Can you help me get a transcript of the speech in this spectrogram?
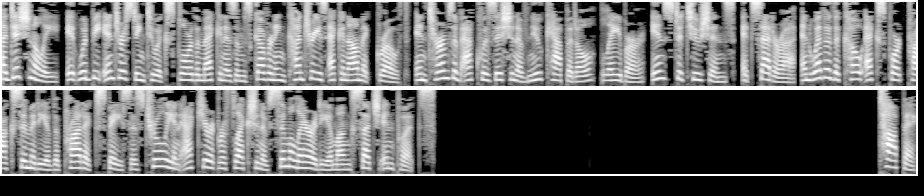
Additionally, it would be interesting to explore the mechanisms governing countries' economic growth, in terms of acquisition of new capital, labor, institutions, etc., and whether the co-export proximity of the product space is truly an accurate reflection of similarity among such inputs. Topic.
